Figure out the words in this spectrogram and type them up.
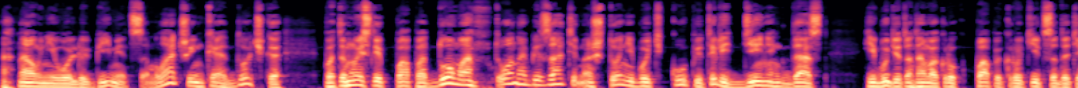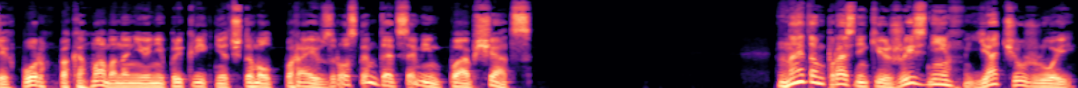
Она у него любимица, младшенькая дочка. Потому если папа дома, то он обязательно что-нибудь купит или денег даст. И будет она вокруг папы крутиться до тех пор, пока мама на нее не прикрикнет, что, мол, пора и взрослым дать самим пообщаться. На этом празднике жизни я чужой.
